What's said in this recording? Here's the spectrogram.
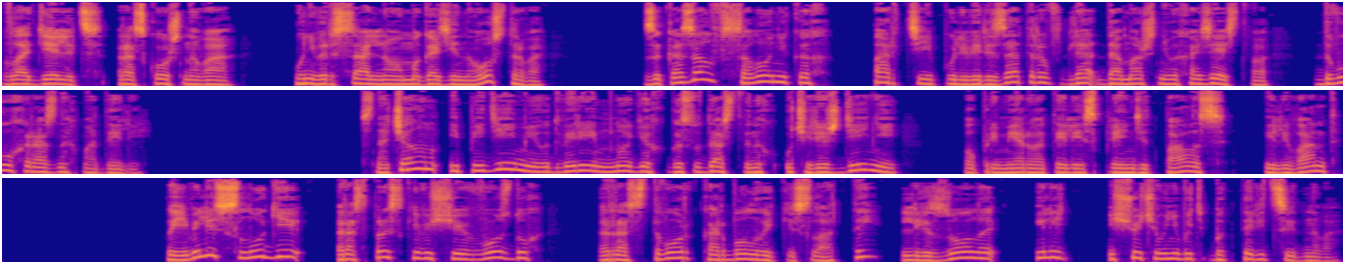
владелец роскошного универсального магазина острова, заказал в Салониках партии пульверизаторов для домашнего хозяйства двух разных моделей. С началом эпидемии у дверей многих государственных учреждений, по примеру отелей Splendid Palace и Левант, появились слуги, распрыскивающие в воздух раствор карболовой кислоты, лизола или еще чего-нибудь бактерицидного.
